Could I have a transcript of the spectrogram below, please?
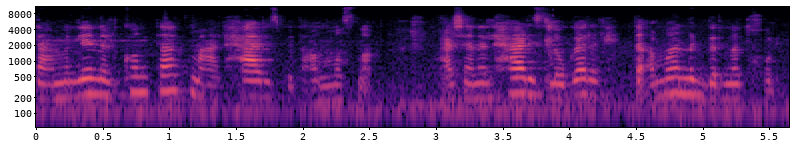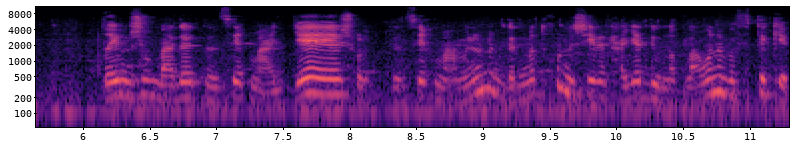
تعمل لنا ال contact مع الحارس بتاع المصنع. عشان الحارس لو قال الحتة أمان نقدر ندخل. طيب نشوف بعدين التنسيق مع الجيش ولا التنسيق مع منو نقدر ندخل نشيل الحاجات دي ونطلع. وأنا بفتكر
